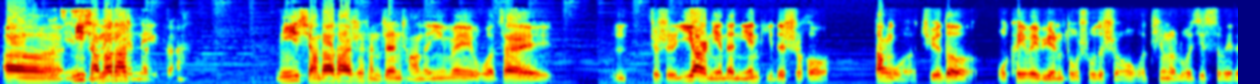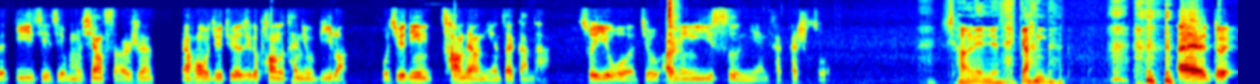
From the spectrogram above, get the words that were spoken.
呃，你想到他那个，你想到他是很正常的，因为我在，就是一二年的年底的时候，当我觉得我可以为别人读书的时候，我听了逻辑思维的第一节节目《向死而生》，然后我就觉得这个胖子太牛逼了，我决定藏两年再干他，所以我就二零一四年才开始做，藏两年才干的。哎，对。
